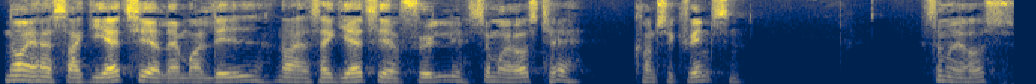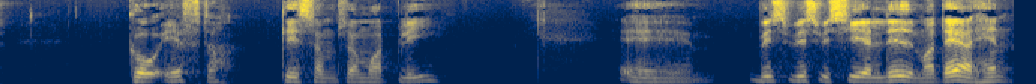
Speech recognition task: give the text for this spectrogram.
Når jeg har sagt ja til at lade mig lede, når jeg har sagt ja til at følge, så må jeg også tage konsekvensen. Så må jeg også gå efter det, som så måtte blive. Øh, hvis, hvis vi siger, led mig derhen et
